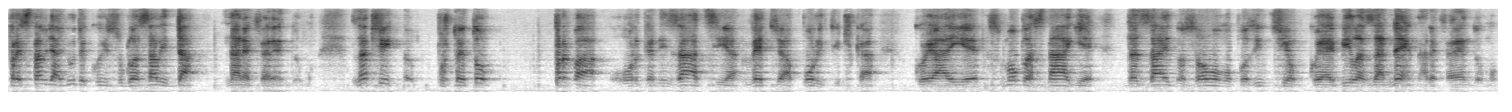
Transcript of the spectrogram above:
predstavlja ljude koji su glasali da na referendumu. Znači, pošto je to prva organizacija, veća politička, koja je smogla snage da zajedno sa ovom opozicijom koja je bila za ne na referendumu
